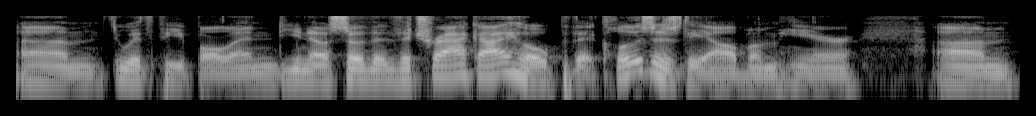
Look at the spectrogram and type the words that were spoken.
um, with people. And you know, so the the track I hope that closes the album here um,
